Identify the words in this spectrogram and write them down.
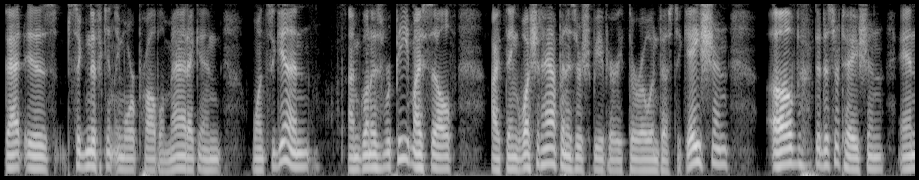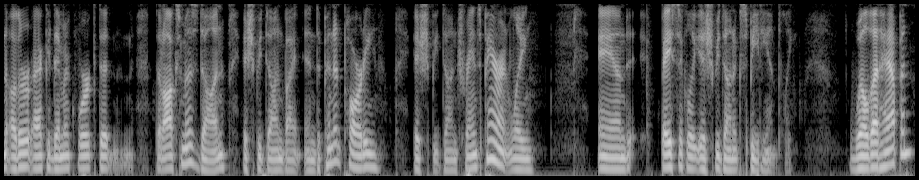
That is significantly more problematic and once again, I'm going to repeat myself. I think what should happen is there should be a very thorough investigation of the dissertation and other academic work that, that Oxman has done. It should be done by an independent party. It should be done transparently and basically it should be done expediently. Will that happen?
